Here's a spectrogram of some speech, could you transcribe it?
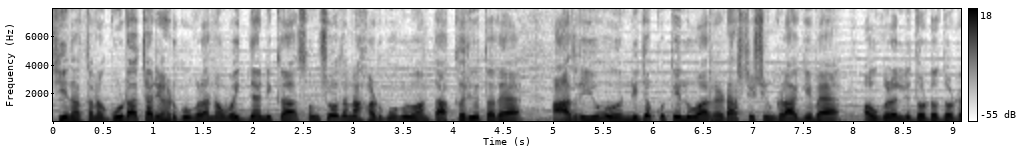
ಚೀನಾ ತನ್ನ ಗೂಢಾಚಾರಿ ಹಡಗುಗಳನ್ನು ವೈಜ್ಞಾನಿಕ ಸಂಶೋಧನಾ ಹಡಗುಗಳು ಅಂತ ಕರೆಯುತ್ತದೆ. ಆದ್ರೆ ಇವು ನಿಜಕ್ಕೂ ತೇಲುವ ರೆಡಾರ್ ಸ್ಟೇಷನ್ಗಳಾಗಿವೆ. ಅವುಗಳಲ್ಲಿ ದೊಡ್ಡ ದೊಡ್ಡ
